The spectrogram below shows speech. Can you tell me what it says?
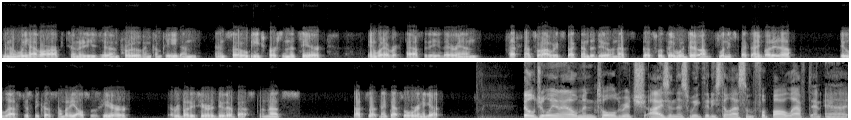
you know, we have our opportunity to improve and compete, and and so each person that's here, in whatever capacity they're in, that, that's what I would expect them to do, and that's that's what they would do. I wouldn't expect anybody to do less just because somebody else was here. Everybody's here to do their best, and that's that's I think that's what we're going to get. Bill Julian Edelman told Rich Eisen this week that he still has some football left, and uh,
